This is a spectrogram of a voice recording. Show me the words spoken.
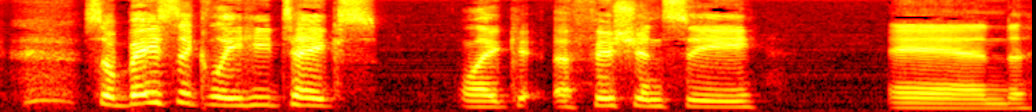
so basically, he takes like efficiency and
